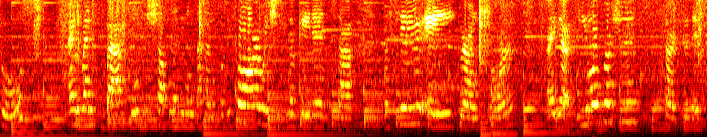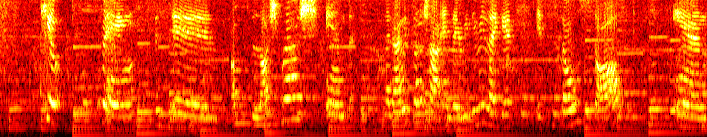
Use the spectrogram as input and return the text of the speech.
tools. I went back to the shop na pinuntahan ko before, which is located sa Pasilio A ground floor. I got few more brushes. Start with this cute thing. This is a blush brush and nagamit ko na siya and I really really like it. It's so soft and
